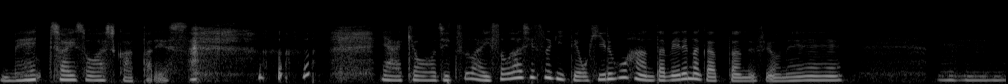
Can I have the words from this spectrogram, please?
めっちゃ忙しかったですいや、今日実は忙しすぎてお昼ご飯食べれなかったんですよね。うーん、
